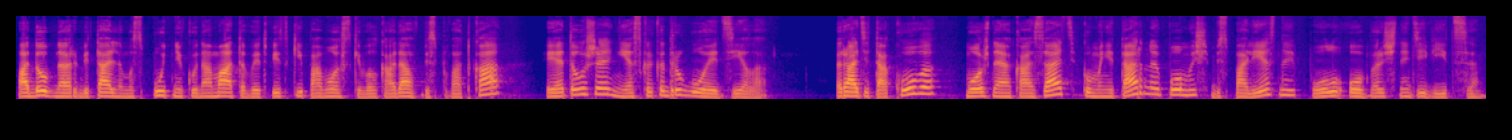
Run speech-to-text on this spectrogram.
подобно орбитальному спутнику, наматывает витки поморский волкодав без поводка, это уже несколько другое дело. Ради такого можно и оказать гуманитарную помощь бесполезной полуобморочной девице.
